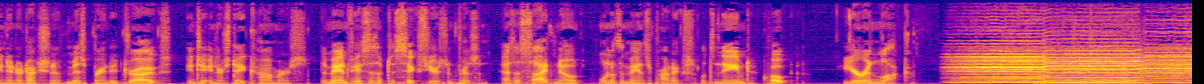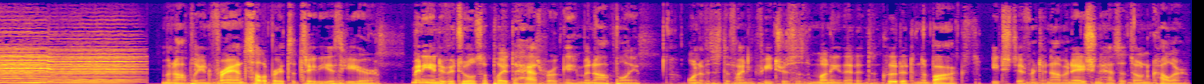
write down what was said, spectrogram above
and introduction of misbranded drugs into interstate commerce. The man faces up to six years in prison. As a side note, one of the man's products was named, quote, Urine Luck. Monopoly in France celebrates its 80th year. Many individuals have played the Hasbro game Monopoly. One of its defining features is the money that is included in the box. Each different denomination has its own color.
